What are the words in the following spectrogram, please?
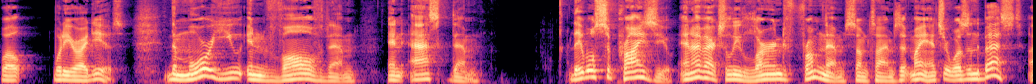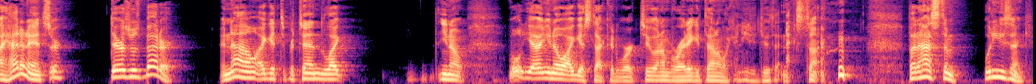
Well, what are your ideas? The more you involve them and ask them, they will surprise you. And I've actually learned from them sometimes that my answer wasn't the best. I had an answer, theirs was better. And now I get to pretend like, you know, well, yeah, you know, I guess that could work too. And I'm writing it down. I'm like, I need to do that next time. but ask them, what do you think?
